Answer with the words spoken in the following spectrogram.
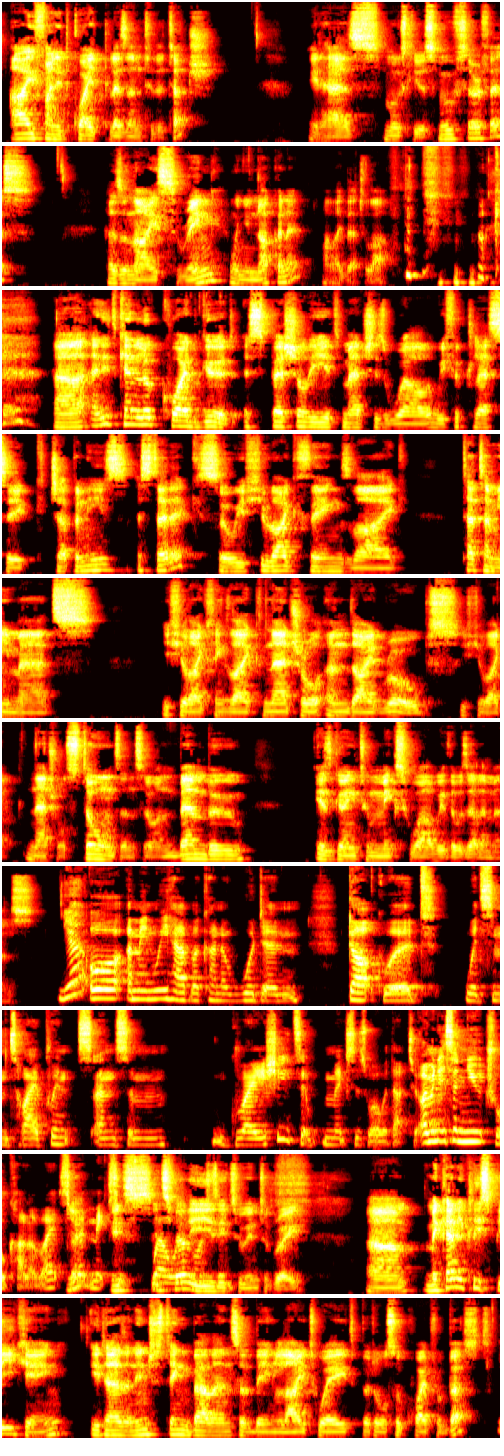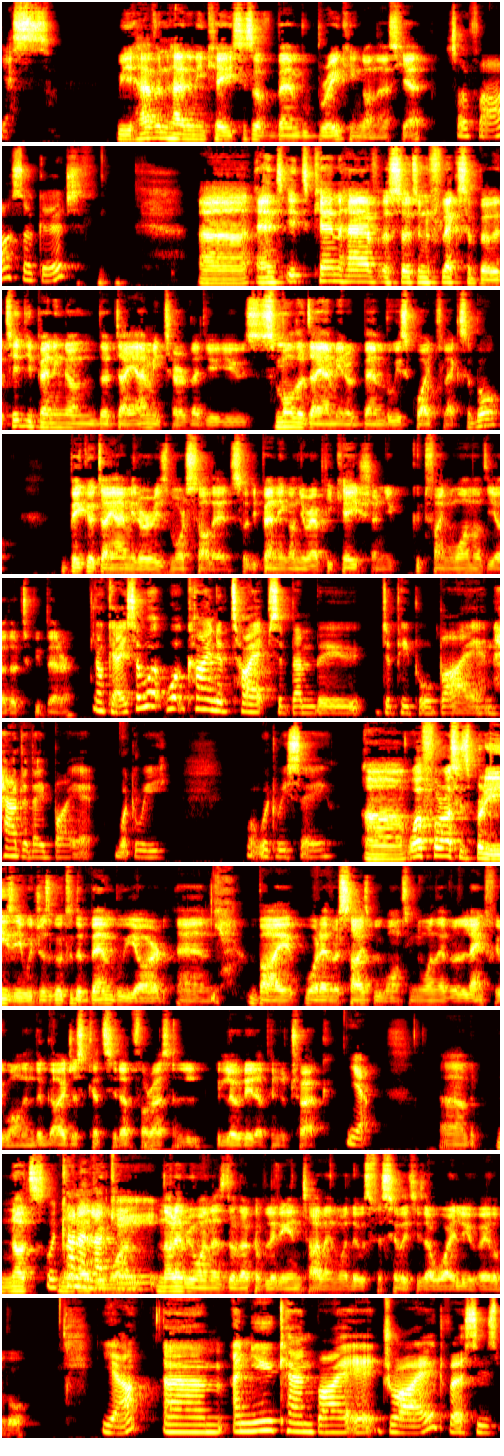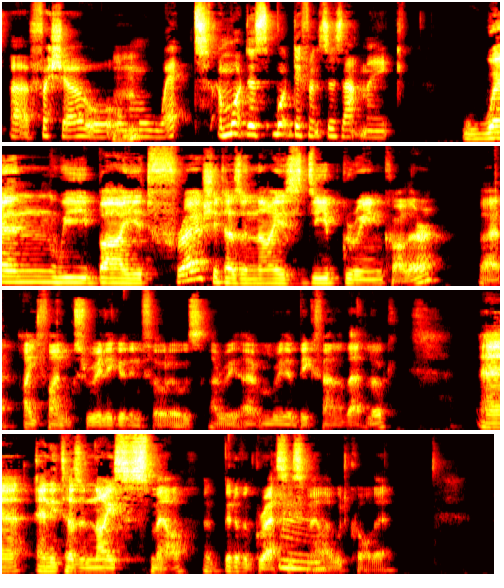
I find it quite pleasant to the touch. It has mostly a smooth surface. Has a nice ring when you knock on it. I like that a lot. Okay. Uh, and it can look quite good, especially it matches well with a classic Japanese aesthetic. So if you like things like tatami mats, if you like things like natural undyed ropes, if you like natural stones and so on, bamboo is going to mix well with those elements. Yeah, or I mean, we have a kind of wooden, dark wood with some Thai prints and some grey sheets. It mixes well with that too. I mean, it's a neutral color, right? So Yeah, it mixes it's well. it's fairly easy to integrate. Um, mechanically speaking, it has an interesting balance of being lightweight but also quite robust. Yes. We haven't had any cases of bamboo breaking on us yet. So far, so good. Uh, and it can have a certain flexibility depending on the diameter that you use. Smaller diameter bamboo is quite flexible. Bigger diameter is more solid. So depending on your application, you could find one or the other to be better. Okay, so what what kind of types of bamboo do people buy, and how do they buy it? What do we, what would we say? Uh, well, for us, it's pretty easy. We just go to the bamboo yard and Yeah. buy whatever size we want in whatever length we want, and the guy just cuts it up for us, and we load it up in the truck. Yeah. Uh, but not We're not everyone. lucky. Not everyone has the luck of living in Thailand, where those facilities are widely available. Yeah. Um, and you can buy it dried versus uh, fresher or, or Mhm. more wet. And what does what difference does that make? when we buy it fresh, it has a nice deep green color that I find looks really good in photos. I re- I'm really a big fan of that look. Uh, and it has a nice smell, a bit of a grassy Mm. smell, I would call it.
